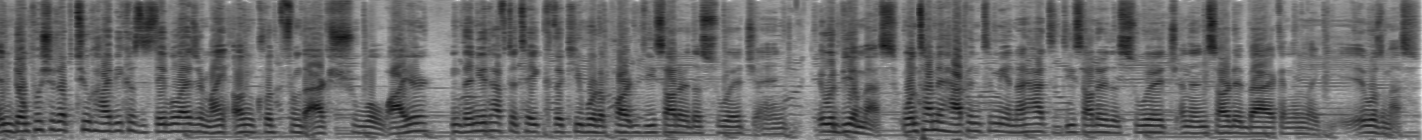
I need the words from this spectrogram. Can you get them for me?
And don't push it up too high because the stabilizer might unclip from the actual wire. And then you'd have to take the keyboard apart, desolder the switch, and it would be a mess. One time it happened to me and I had to desolder the switch and then solder it back and then like, it was a mess.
